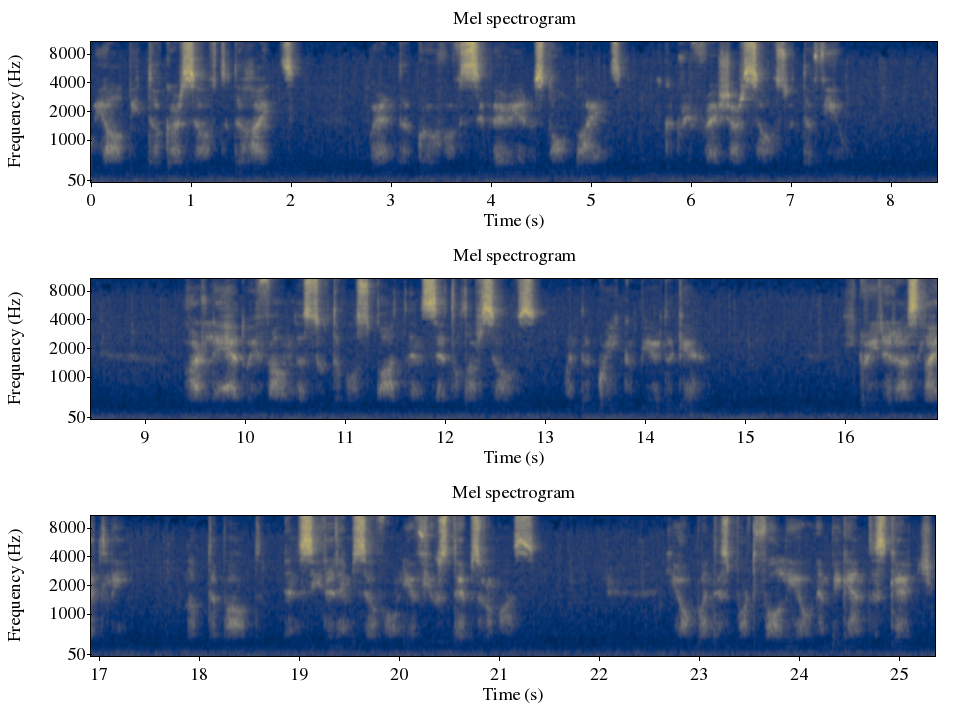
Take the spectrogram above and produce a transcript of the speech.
we all betook ourselves to the heights, where in the grove of Siberian stone pines we could refresh ourselves with the view. Hardly had we found a suitable spot and settled ourselves when the Greek appeared again. He greeted us lightly, looked about, and seated himself only a few steps from us. He opened his portfolio and began to sketch.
